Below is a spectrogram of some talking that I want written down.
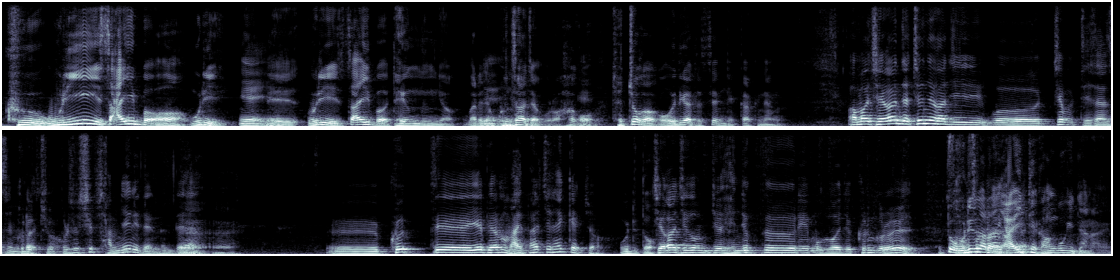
그 우리 사이버 우리 예, 예. 예, 우리 사이버 대응 능력 말하자면 예. 군사적으로 하고 저쪽하고 어디가 더 셉니까 그냥 아마 제가 이제 전역한 지뭐 제법 되지 않습니까? 그렇죠. 벌써 13년이 됐는데. 어, 그때에 비하면 많이 발전했겠죠. 우리도 제가 지금 저 현역들이 뭐 그거 저 그런 거를 또 상상하기 IT 강국이잖아요.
